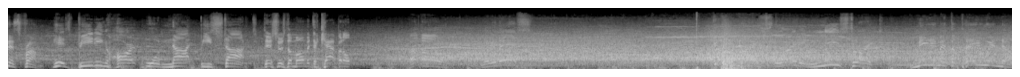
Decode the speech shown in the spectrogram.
This from? His beating heart will not be stopped. This was the moment to capital. Uh-oh. Look at this. Nice sliding knee strike. Meet him at the pay window.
